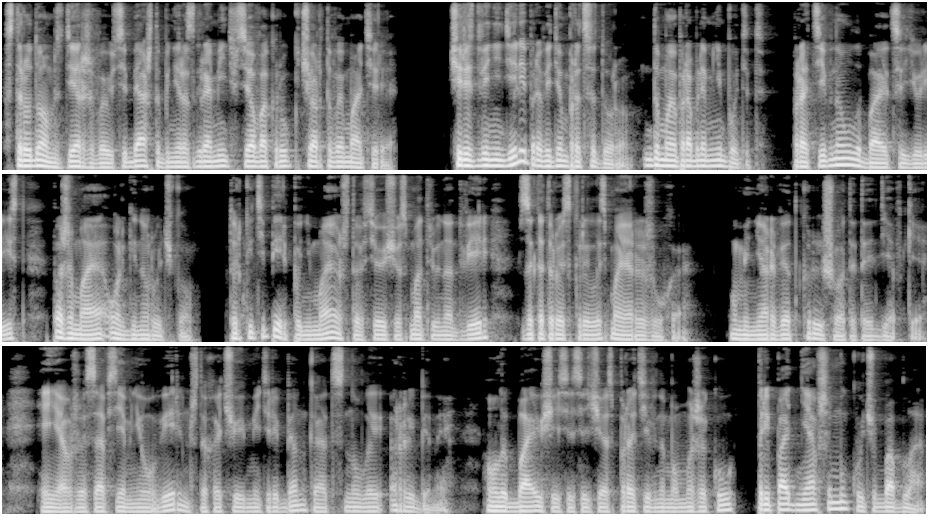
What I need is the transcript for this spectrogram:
С трудом сдерживаю себя, чтобы не разгромить все вокруг к чертовой матери. Через две недели проведем процедуру. Думаю, проблем не будет. Противно улыбается юрист, пожимая Ольгину ручку. Только теперь понимаю, что все еще смотрю на дверь, за которой скрылась моя рыжуха. У меня рвет крышу от этой девки, и я уже совсем не уверен, что хочу иметь ребенка от снулой рыбины, улыбающейся сейчас противному мужику, приподнявшему кучу бабла.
